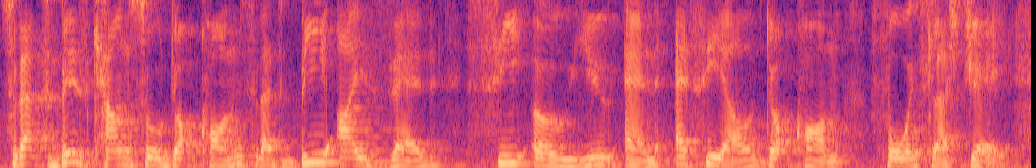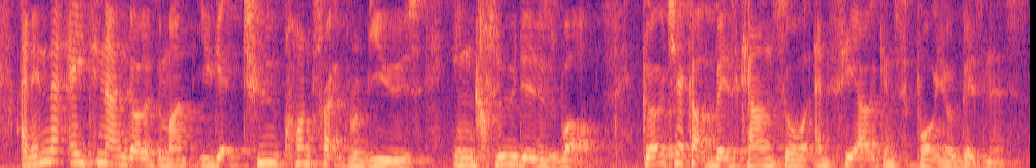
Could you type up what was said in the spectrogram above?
So that's bizcounsel.com. So that's B-I-Z-C-O-U-N-S-E-L.com forward slash J. And in that $89 a month, you get two contract reviews included as well. Go check out Biz Counsel and see how it can support your business.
